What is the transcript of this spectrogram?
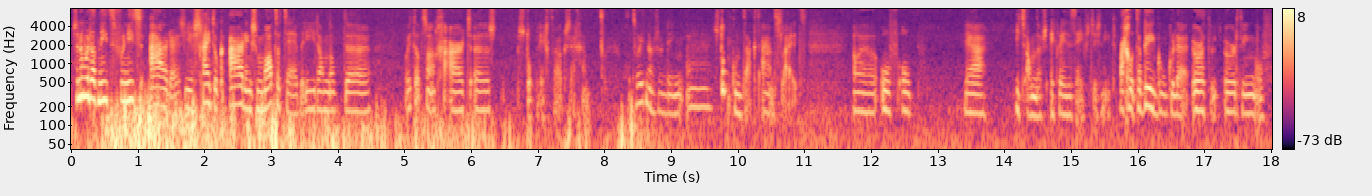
ze noemen dat niet voor niets aarde. Je schijnt ook aardingsmatten te hebben. Die je dan op de. Hoe heet dat? Zo'n geaard uh, stoplicht zou ik zeggen. God, hoe heet nou zo'n ding? Uh, stopcontact aansluit. Uh, of op. Ja, iets anders. Ik weet het eventjes niet. Maar goed, dan kun je googlen. Earth, earthing of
